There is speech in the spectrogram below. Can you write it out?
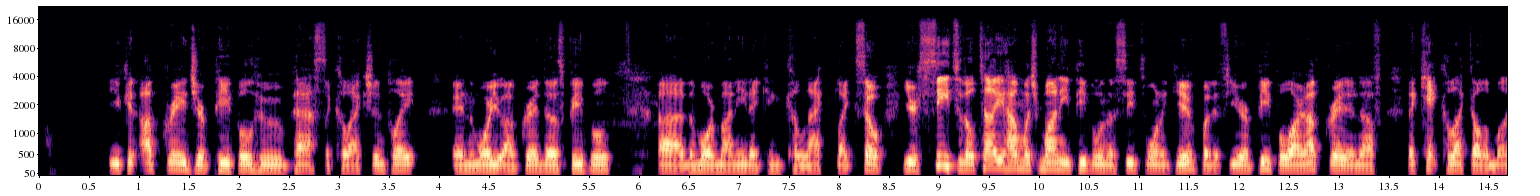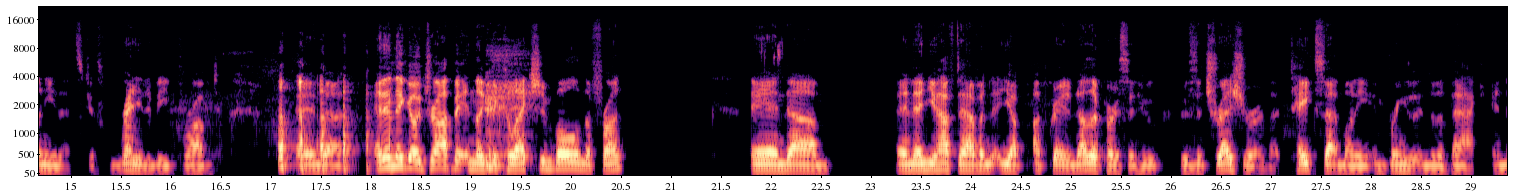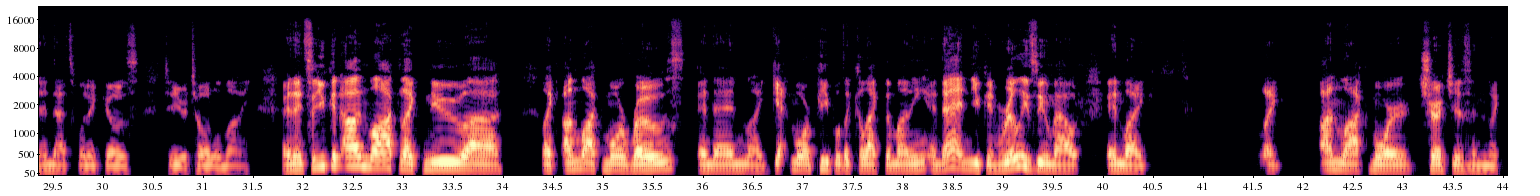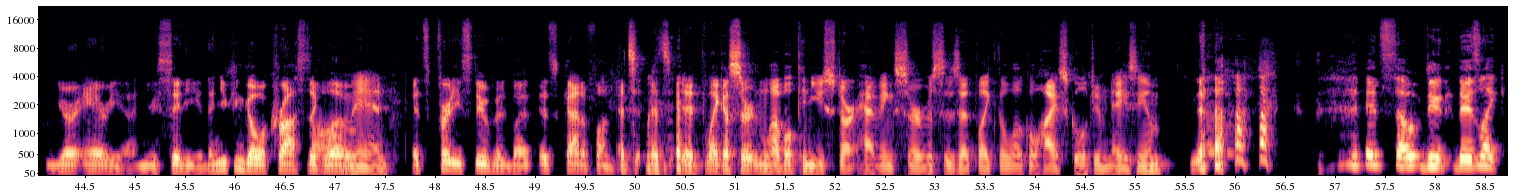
you can upgrade your people who pass the collection plate and the more you upgrade those people uh, the more money they can collect. Like so your seats it'll tell you how much money people in the seats want to give but if your people aren't upgraded enough they can't collect all the money that's just ready to be grubbed. And uh, and then they go drop it in like the collection bowl in the front. And um and then you have to have an you up- upgrade another person who who's the treasurer that takes that money and brings it into the back. And then that's when it goes to your total money. And then so you can unlock like new uh like unlock more rows and then like get more people to collect the money. And then you can really zoom out and like unlock more churches in like your area and your city and then you can go across the Oh, globe man, it's pretty stupid but it's kind of fun it's it's at like a certain level. Can you start having services at like the local high school gymnasium? it's so dude there's like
